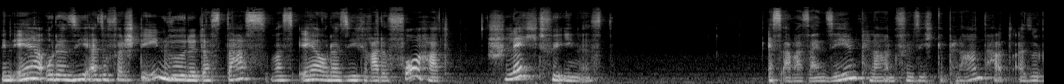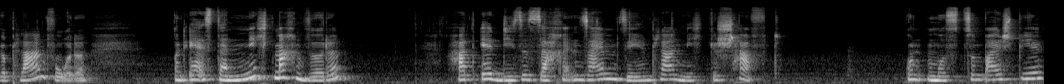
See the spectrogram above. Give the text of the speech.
Wenn er oder sie also verstehen würde, dass das, was er oder sie gerade vorhat, schlecht für ihn ist, es aber sein Seelenplan für sich geplant hat, also geplant wurde, und er es dann nicht machen würde, hat er diese Sache in seinem Seelenplan nicht geschafft und muss zum Beispiel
